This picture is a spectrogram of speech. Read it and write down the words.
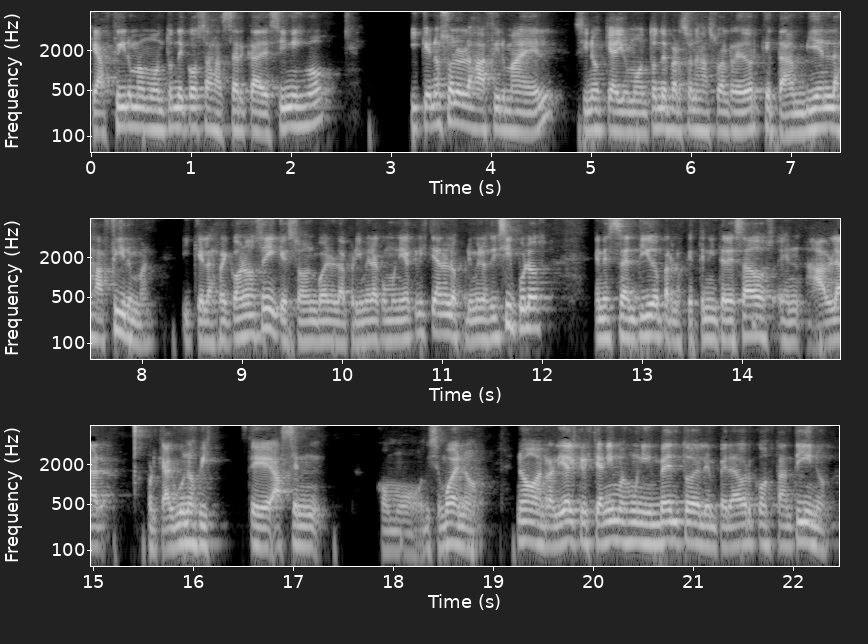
que afirma un montón de cosas acerca de sí mismo y que no solo las afirma él, sino que hay un montón de personas a su alrededor que también las afirman y que las reconocen y que son, bueno, la primera comunidad cristiana, los primeros discípulos. En ese sentido, para los que estén interesados en hablar, porque algunos hacen como, dicen, bueno, no, en realidad el cristianismo es un invento del emperador Constantino.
